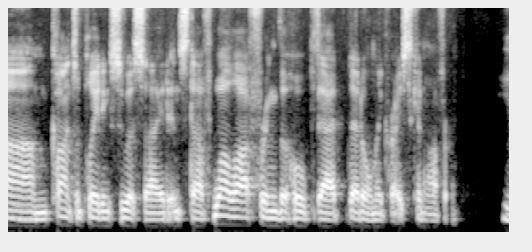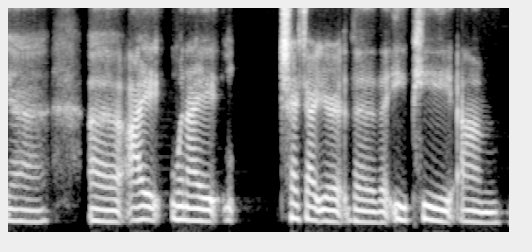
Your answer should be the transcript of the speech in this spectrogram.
um, contemplating suicide and stuff, while offering the hope that that only Christ can offer. Yeah, uh, I when I checked out your the the EP. Um,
